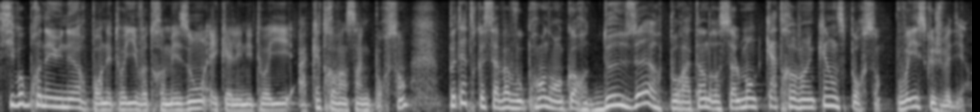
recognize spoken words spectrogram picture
Si vous prenez une heure pour nettoyer votre maison et qu'elle est nettoyée à 85%, peut-être que ça va vous prendre encore deux heures pour atteindre seulement 95%. Vous voyez ce que je veux dire?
